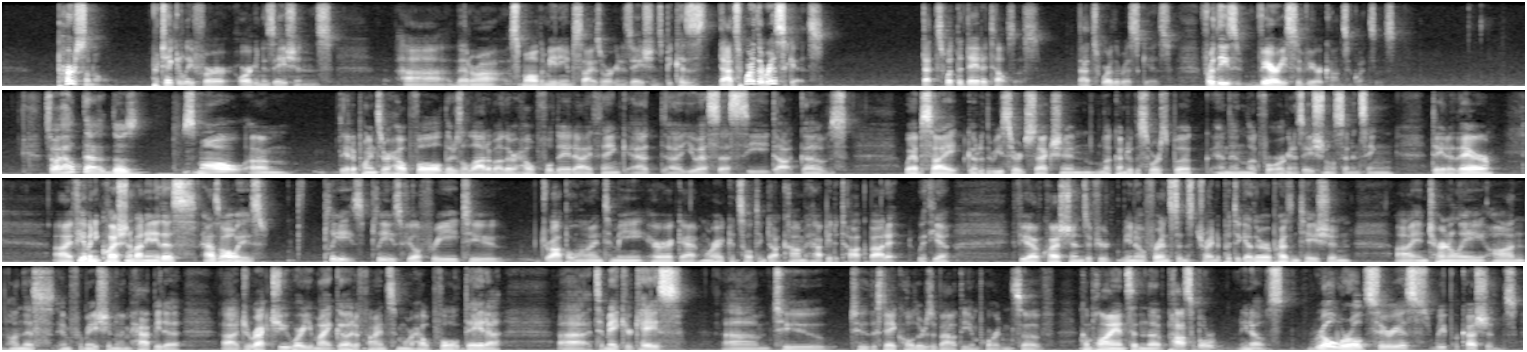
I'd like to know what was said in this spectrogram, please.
personal, particularly for organizations uh, that are small to medium sized organizations, because that's where the risk is. That's what the data tells us. That's where the risk is for these very severe consequences. So I hope that those small um, data points are helpful. There's a lot of other helpful data, I think, at uh, ussc.gov's website. Go to the research section, look under the source book, and then look for organizational sentencing data there. Uh, if you have any question about any of this, as always, please, please feel free to drop a line to me, Eric at moreheadconsulting.com. Happy to talk about it with you. If you have questions, if you're, you know, for instance, trying to put together a presentation uh, internally on on this information, I'm happy to uh, direct you where you might go to find some more helpful data uh, to make your case um, to to the stakeholders about the importance of compliance and the possible, you know, real world serious repercussions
